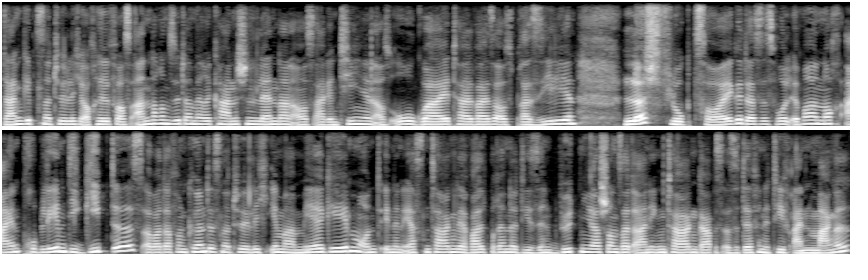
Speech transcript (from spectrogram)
Dann gibt's natürlich auch Hilfe aus anderen südamerikanischen Ländern, aus Argentinien, aus Uruguay, teilweise aus Brasilien. Löschflugzeuge, das ist wohl immer noch ein Problem. Die gibt es, aber davon könnte es natürlich immer mehr geben. Und in den ersten Tagen der Waldbrände, die sind, wüten ja schon seit einigen Tagen, gab es also definitiv einen Mangel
